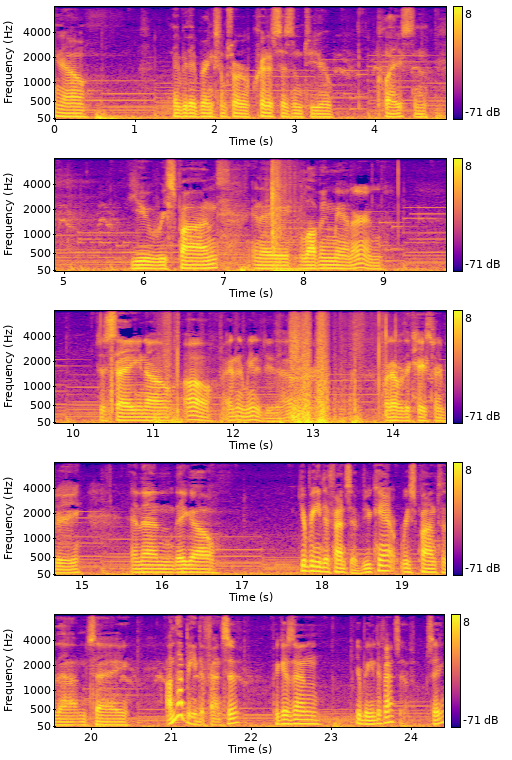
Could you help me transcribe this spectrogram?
you know, maybe they bring some sort of criticism to your place and you respond in a loving manner and just say, you know, oh, I didn't mean to do that, or whatever the case may be. And then they go, you're being defensive. You can't respond to that and say, I'm not being defensive, because then you're being defensive. See?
